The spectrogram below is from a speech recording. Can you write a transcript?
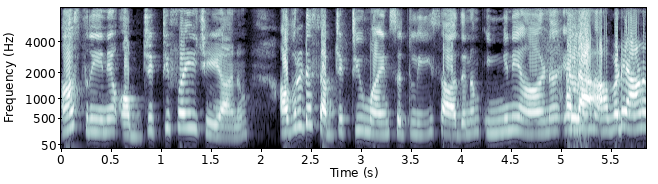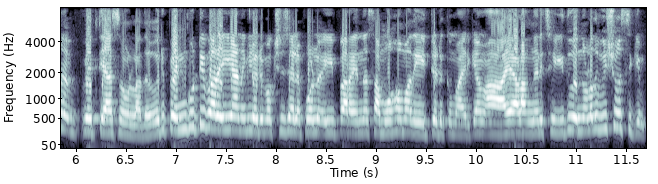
ആ സ്ത്രീനെ ഒബ്ജക്ടിഫൈ ചെയ്യാനും അവരുടെ സബ്ജക്റ്റീവ് മൈൻഡ് സെറ്റിൽ ഈ സാധനം ഇങ്ങനെയാണ് അല്ല അവിടെയാണ് വ്യത്യാസമുള്ളത്. ഒരു പെൺകുട്ടി പറയുകയാണെങ്കിൽ ഒരു പക്ഷെ ചിലപ്പോൾ ഈ പറയുന്ന സമൂഹം അത് ഏറ്റെടുക്കുമായിരിക്കാം ആ, അയാൾ അങ്ങനെ ചെയ്തു എന്നുള്ളത് വിശ്വസിക്കും.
